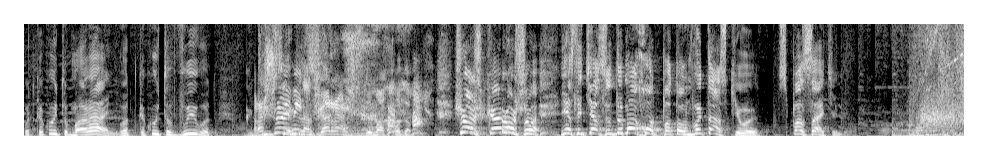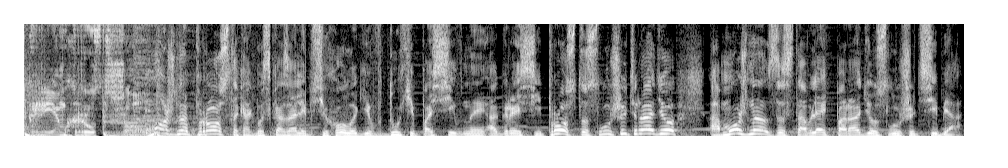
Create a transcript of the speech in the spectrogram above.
вот какую-то мораль, вот какой-то вывод. Хорошо иметь гараж с дымоходом. Что ж хорошего, если тебя за дымоход потом вытаскивают спасатели? Крем-хруст-шоу. Можно просто, как бы сказали психологи, в духе пассивной агрессии просто слушать радио, а можно заставлять по радио слушать себя.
